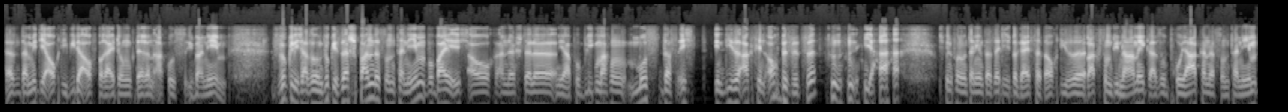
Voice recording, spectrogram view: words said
also damit die auch die Wiederaufbereitung deren Akkus übernehmen. Wirklich, also ein wirklich sehr spannendes Unternehmen, wobei ich auch an der Stelle ja publik machen muss, dass ich in diese Aktien auch besitze. ja, ich bin von Unternehmen tatsächlich begeistert. Auch diese Wachstumdynamik, also pro Jahr kann das Unternehmen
